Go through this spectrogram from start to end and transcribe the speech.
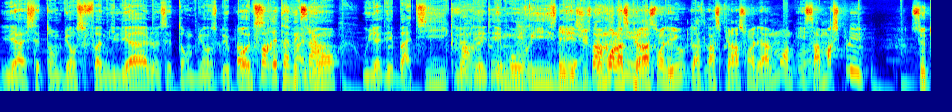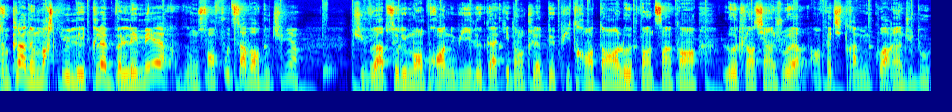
il y a cette ambiance familiale, cette ambiance de potes avec à ça. Lyon, où il y a des baticles, des, des Maurice, Mais des... justement, l'inspiration, elle est où L'inspiration, elle est allemande. Et ça marche plus. Ce truc-là ne marche plus. Les clubs veulent les meilleurs. On s'en fout de savoir d'où tu viens. Tu veux absolument prendre, oui, le gars qui est dans le club depuis 30 ans, l'autre 25 ans, l'autre l'ancien joueur. En fait, il te ramène quoi? Rien du tout.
